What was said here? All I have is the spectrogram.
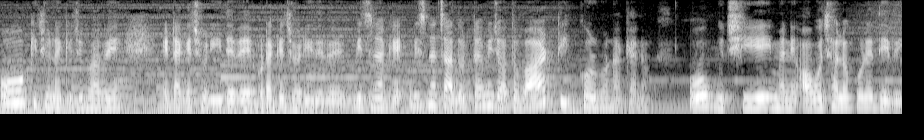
ও কিছু না কিছুভাবে এটাকে ছড়িয়ে দেবে, ওটাকে ছড়িয়ে দেবে। বিছনাকে, বিছনার চাদরটা আমি যতবার ঠিক করব না কেন ও গুছিয়েই মানে অগোছালো করে দেবে।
